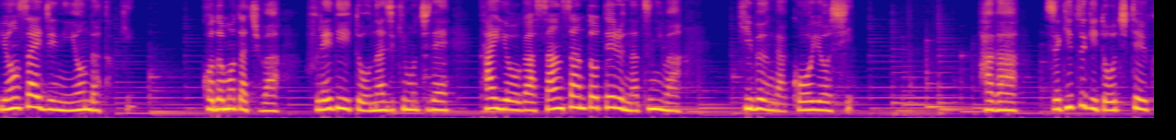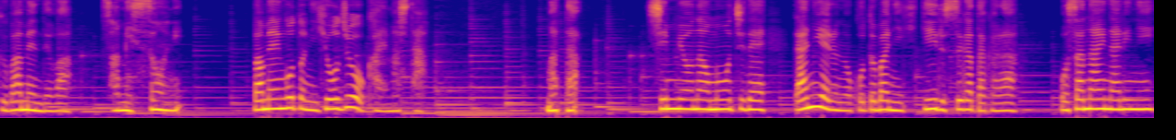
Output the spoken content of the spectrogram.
4歳児に読んだ時、子供たちはフレディと同じ気持ちで太陽がさんさんと照る夏には気分が高揚し、葉が次々と落ちていく場面では寂しそうに、場面ごとに表情を変えました。また、神妙な面持ちでダニエルの言葉に聞き入る姿から幼いなりに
